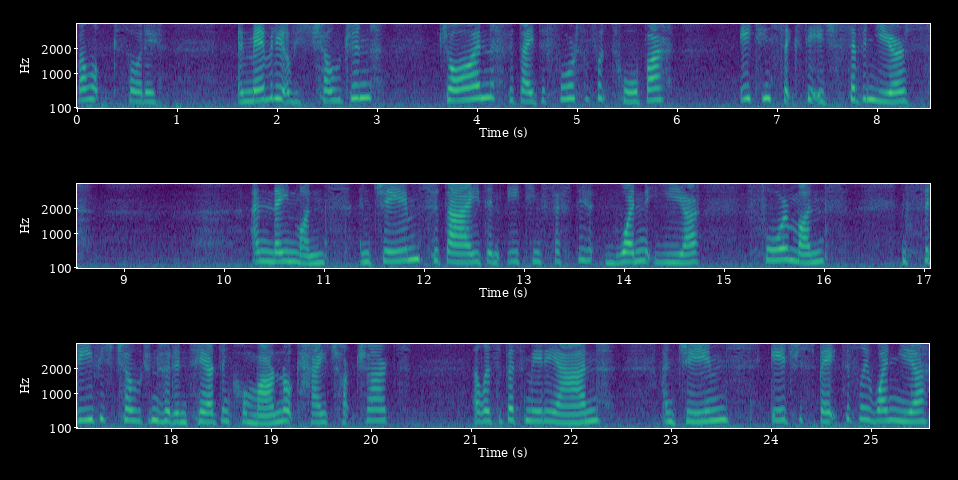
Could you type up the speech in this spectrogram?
Willock, sorry, in memory of his children, John, who died the 4th of October 1860, aged 7 years and 9 months, and James, who died in 1850, 1 year, 4 months, and three of his children who are interred in Kilmarnock High Churchyard, Elizabeth Mary Ann and James, aged respectively 1 year,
